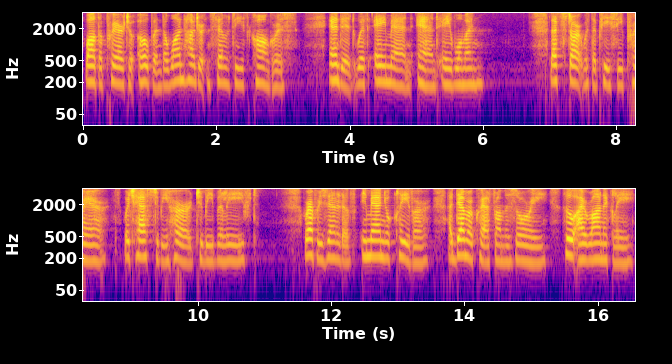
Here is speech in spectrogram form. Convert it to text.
while the prayer to open the 170th Congress ended with Amen and a woman. Let's start with the PC prayer, which has to be heard to be believed. Representative Emanuel Cleaver, a Democrat from Missouri, who, ironically,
